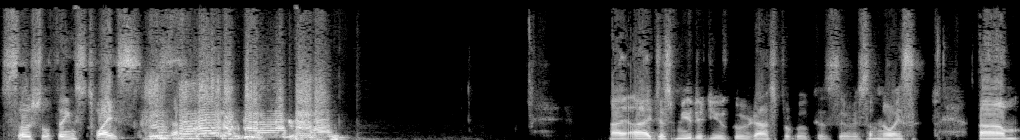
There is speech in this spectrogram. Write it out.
social things twice. I, I, just muted you, Guru Das Prabhu, because there was some noise. Um,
